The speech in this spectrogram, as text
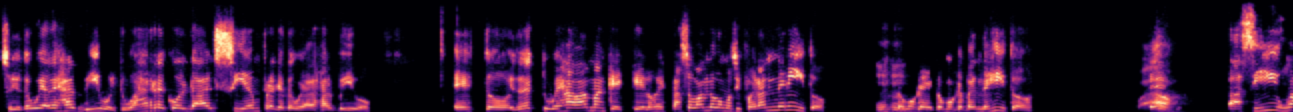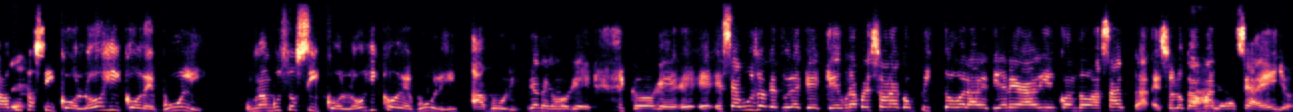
So, yo te voy a dejar vivo y tú vas a recordar siempre que te voy a dejar vivo. Esto, entonces tú ves a Batman que, que los está sobando como si fueran nenitos, Como que, como que pendejitos. Wow. Así, un Fuerte. abuso psicológico de bully. Un abuso psicológico de bully a bully. Como que, como que eh, eh, ese abuso que, tú le, que, que una persona con pistola le tiene a alguien cuando asalta, eso es lo que más le hace a ellos.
